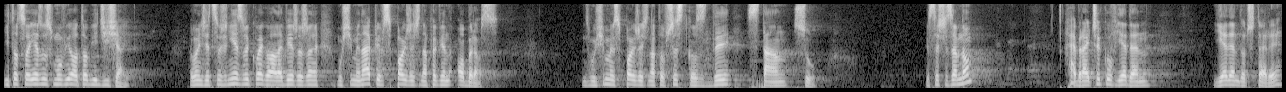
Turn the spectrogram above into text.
i to, co Jezus mówi o Tobie dzisiaj. To będzie coś niezwykłego, ale wierzę, że musimy najpierw spojrzeć na pewien obraz. Więc musimy spojrzeć na to wszystko z dystansu. Jesteście ze mną? Hebrajczyków 1, 1 do 4.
